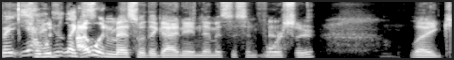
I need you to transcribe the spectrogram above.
but yeah, So would- like I wouldn't mess with a guy named Nemesis Enforcer. Like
